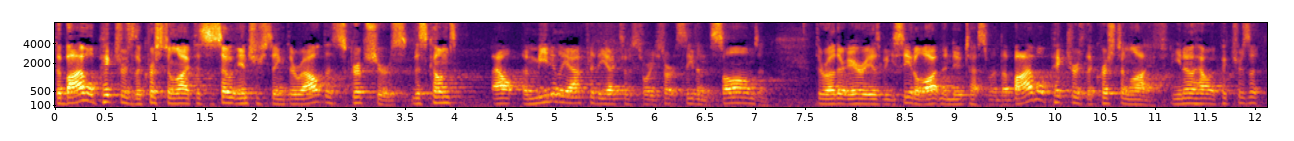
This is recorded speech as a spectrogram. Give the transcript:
The Bible pictures the Christian life. This is so interesting. Throughout the scriptures, this comes out immediately after the Exodus story. You start to see it in the Psalms and through other areas, but you see it a lot in the New Testament. The Bible pictures the Christian life. You know how it pictures it?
